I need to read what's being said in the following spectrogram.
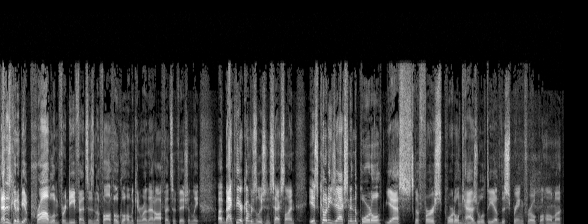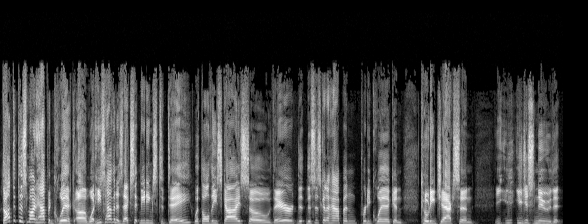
That is going to be a problem for defenses in the fall if Oklahoma can run that offense efficiently. Uh, back to the Air Comfort Solutions text line. Is Cody Jackson in the portal? Yes, the first portal mm-hmm. casualty of the spring for Oklahoma. Thought that this might happen quick. Uh, what he's having his exit meetings today with all these guys, so there, th- this is going to happen pretty quick. And Cody Jackson – you, you just knew that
